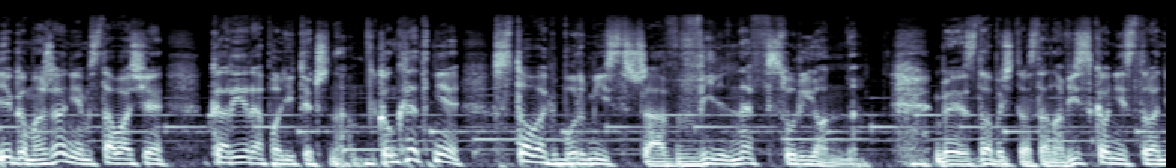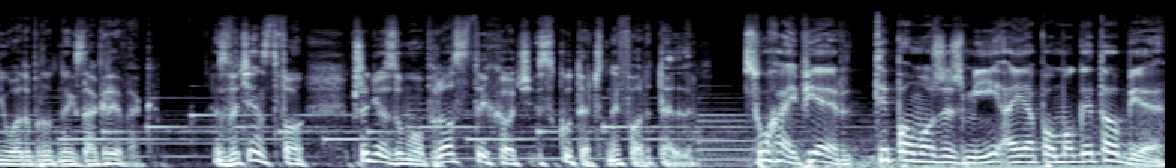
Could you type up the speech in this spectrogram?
Jego marzeniem stała się kariera polityczna, konkretnie stołek burmistrza w Villeneuve-sur-Yonne. By zdobyć to stanowisko, nie stronił od brudnych zagrywek. Zwycięstwo przyniósł mu prosty, choć skuteczny fortel. Słuchaj, Pier, ty pomożesz mi, a ja pomogę tobie.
